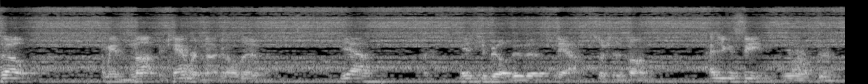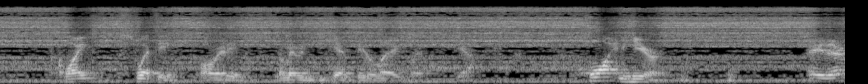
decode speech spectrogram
So, I mean, it's not the camera's not gonna live. Yeah. It should be able to do this. Yeah, especially the on. As you can see, Yeah. quite sweaty already. Or maybe you can't see the leg, but yeah, hot in here. Hey there.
